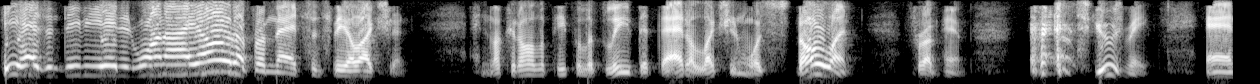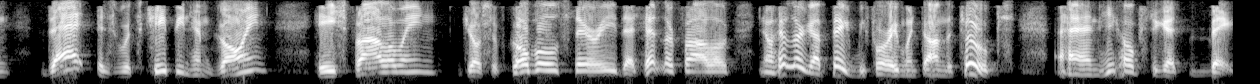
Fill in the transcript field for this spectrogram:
He hasn't deviated one iota from that since the election. And look at all the people that believe that that election was stolen from him. Excuse me. And that is what's keeping him going. He's following Joseph Goebbels' theory that Hitler followed. You know, Hitler got big before he went down the tubes, and he hopes to get big,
